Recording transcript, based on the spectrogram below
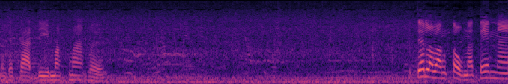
บรรยากาศดีมาก ๆ เลย เต้นระวังตกนะเต้นนะ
